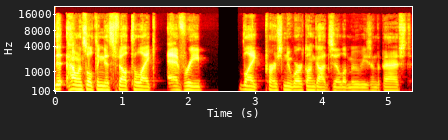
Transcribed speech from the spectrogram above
th- how insulting this felt to like every like person who worked on Godzilla movies in the past.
